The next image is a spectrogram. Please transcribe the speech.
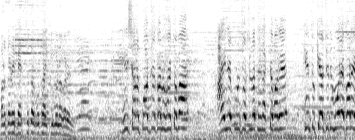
সরকারের ব্যর্থতা কোথায় কি মনে করেন? ইনশাআল্লাহ পর্যায়ক্রমে হয়তো বা আইনের কোনো জটিলতা থাকতে পারে কিন্তু কেউ যদি মনে করে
